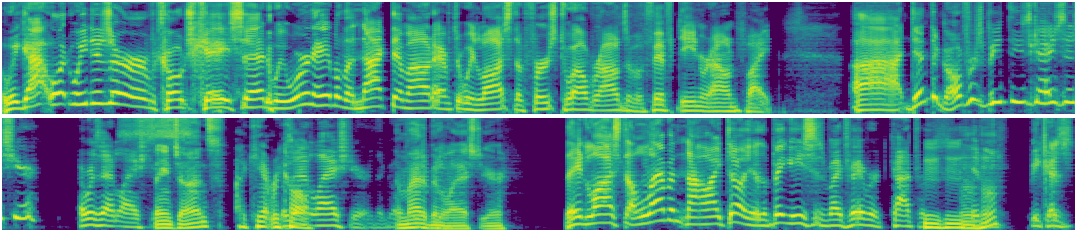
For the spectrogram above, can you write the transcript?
We got what we deserved, Coach K said. We weren't able to knock them out after we lost the first 12 rounds of a 15 round fight. Uh, didn't the Gophers beat these guys this year? Or was that last year? St. John's? I can't Was that recall. last year? The It might have been beat- last year. They'd lost 11. Now, I tell you, the Big East is my favorite conference It- because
